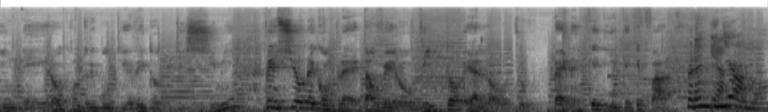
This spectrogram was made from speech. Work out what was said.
in nero, contributi ridottissimi, pensione completa, ovvero vitto e alloggio. Bene, che dite, che fate? Prendiamo.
